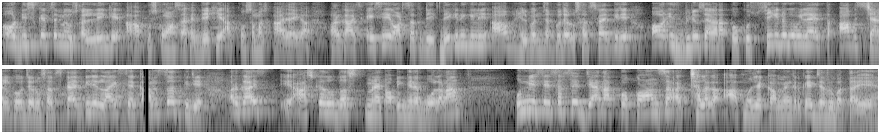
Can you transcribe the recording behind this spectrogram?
और डिस्क्रिप्शन में उसका लिंक है, आप उसको वहाँ से आकर देखिए, आपको समझ आ जाएगा। और गाइस ऐसे ही व्हाट्सअप देखने के लिए आप हेल्प चैनल को ज़रूर सब्सक्राइब कीजिए और इस वीडियो से अगर आपको कुछ सीखने को मिला है तो आप इस चैनल को ज़रूर सब्सक्राइब कीजिए लाइक शेयर कमेंट सब कीजिए। और गाइस आज का जो दस मैंने टॉपिक मैंने बोला ना, उनमें से सबसे ज़्यादा आपको कौन सा अच्छा लगा, आप मुझे कमेंट करके ज़रूर बताइए।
